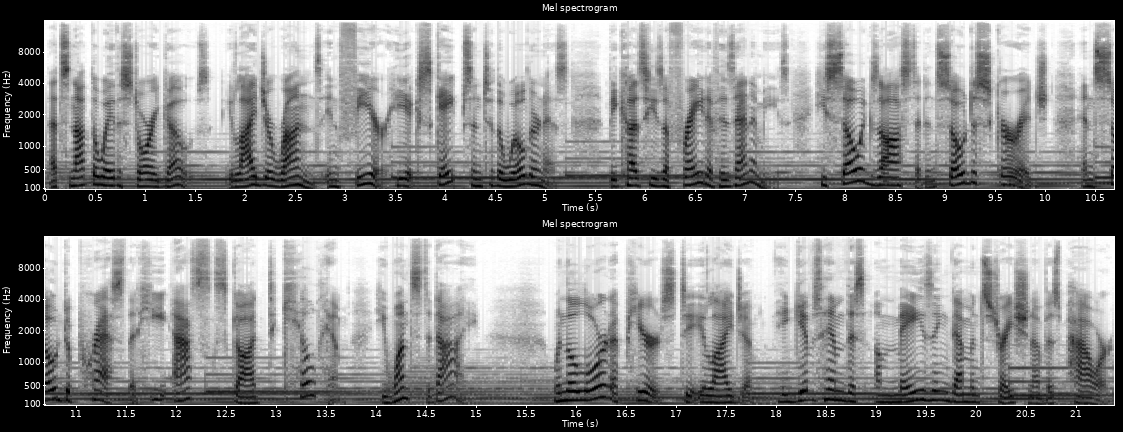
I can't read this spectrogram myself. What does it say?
that's not the way the story goes. Elijah runs in fear. He escapes into the wilderness because he's afraid of his enemies. He's so exhausted and so discouraged and so depressed that he asks God to kill him. He wants to die. When the Lord appears to Elijah, he gives him this amazing demonstration of his power.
